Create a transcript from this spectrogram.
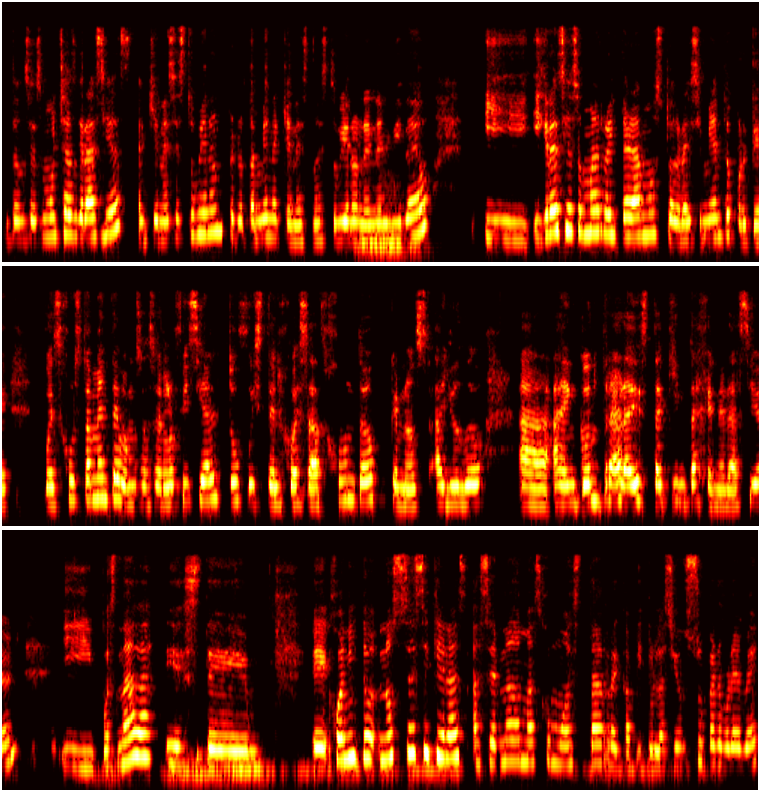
Entonces, muchas gracias a quienes estuvieron, pero también a quienes no estuvieron en el video. Y, gracias, Omar, reiteramos tu agradecimiento porque, pues, justamente vamos a hacerlo oficial. Tú fuiste el juez adjunto que nos ayudó a encontrar a esta quinta generación. Y pues nada, este, eh, Juanito, no sé si quieras hacer nada más como esta recapitulación súper breve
